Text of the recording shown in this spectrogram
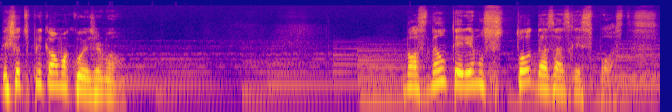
Deixa eu te explicar uma coisa, irmão. Nós não teremos todas as respostas.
